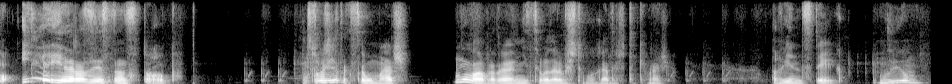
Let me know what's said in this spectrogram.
No ile razy jest ten stop? Co się tak cały? No dobra, to ja nic nie będę robić, tu pogadać w takim razie. A więc tak, mówiłem.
